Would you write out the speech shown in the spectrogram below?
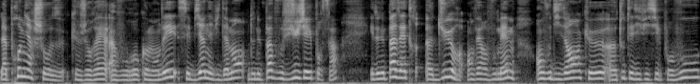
la première chose que j'aurais à vous recommander, c'est bien évidemment de ne pas vous juger pour ça et de ne pas être euh, dur envers vous-même en vous disant que euh, tout est difficile pour vous,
